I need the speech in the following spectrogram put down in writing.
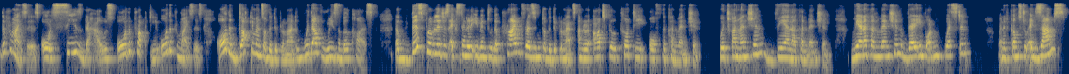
the premises or seize the house or the property or the premises or the documents of the diplomat without reasonable cause. Now, this privilege is extended even to the private resident of the diplomats under Article 30 of the convention. Which convention? Vienna Convention. Vienna Convention, very important question. When it comes to exams,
